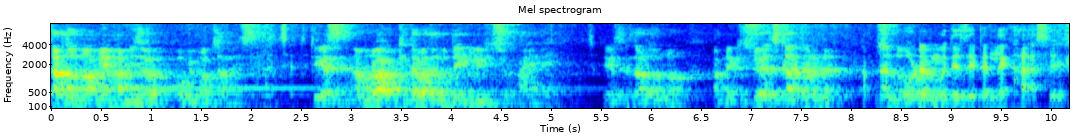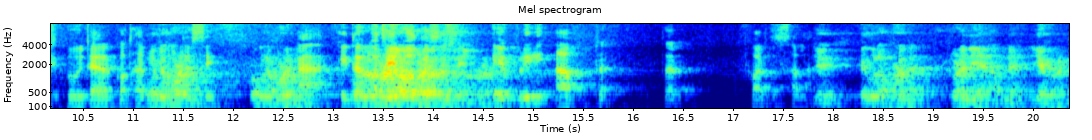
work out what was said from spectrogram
যার জন্য আমি আমার নিজের অভিমত জানাইছি। আচ্ছা ঠিক ঠিক আছে? আমরা কিতাবাদের মধ্যে এগুলি কিছু পাই নাই। ঠিক আছে? যার জন্য আপনি কিছু এজকার করে নেন। আপনার বোর্ডের মধ্যে যেটা লেখা আছে ওইটার কথা আমি বলতেছি। না নেন এটার কথাই বলতেছি। এভরি আফটার ফার্জ সালাহ যে এগুলো পড়ে নেন। পড়ে নিয়ে আপনি ইয়ে করেন।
